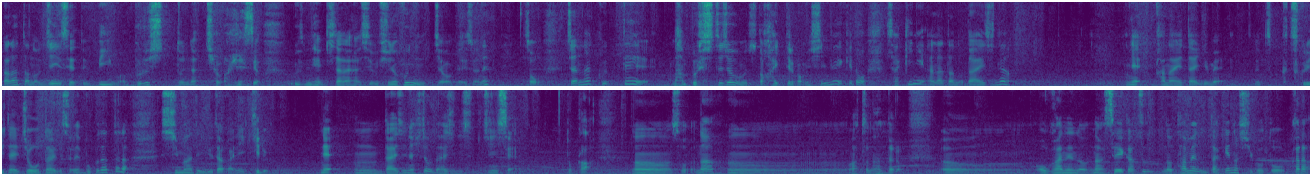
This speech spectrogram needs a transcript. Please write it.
あなたの人生という瓶はブルシットになっちゃうわけですよ、ね、汚い話で牛の糞になっちゃうわけですよね。そう。じゃなくて、まあ、ブルシットジョブもちょっと入ってるかもしれないけど先にあなたの大事なね叶えたい夢作りたい状態ですよね。僕だったら島で豊かに生きる。ね、うん、大事な人を大事にする人生。とか。うんそうだな。うん。あとなんだろう。うん。お金のなんか生活のためのだけの仕事から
